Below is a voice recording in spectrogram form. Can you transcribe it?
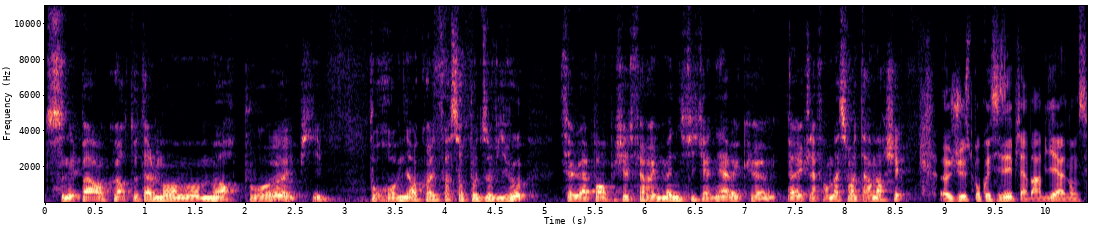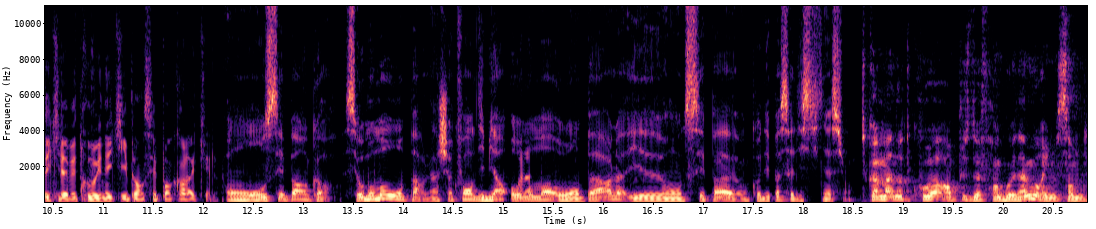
ce n'est pas encore totalement mort pour eux. Et puis, pour revenir encore une fois sur Pozzovivo, ça lui a pas empêché de faire une magnifique année avec, euh, avec la formation Intermarché. Euh, juste pour préciser, Pierre Barbier a annoncé qu'il avait trouvé une équipe. hein, on ne sait pas encore laquelle. On ne sait pas encore. C'est au moment où on parle. À chaque fois, on dit bien au Voilà. moment où on parle et euh, on ne sait pas, on connaît pas sa destination. Comme un autre coureur en plus de Franck Bonamour, il me semble.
